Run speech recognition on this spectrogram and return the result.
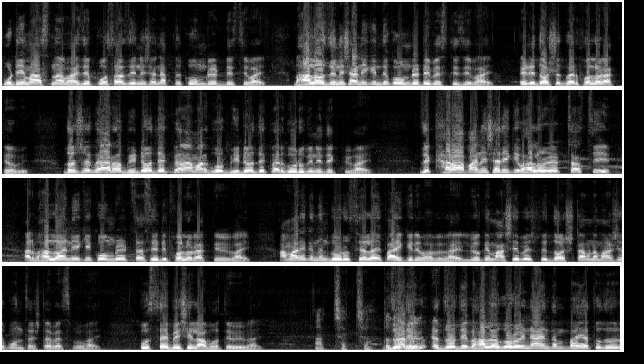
পুটি মাছ না ভাই যে পচা জিনিস আনি আপনার কম রেট দিচ্ছি ভাই। ভালো জিনিস আনি কিন্তু কম রেটে বেচতেছি ভাই। এটি দর্শক ভাইয়ের ফলো রাখতে হবে। দর্শক ভাই আরও ভিডিও দেখবে আর আমার ভিডিও দেখবে আর গরু কিনে দেখবি ভাই। যে খারাপ আনি সারি কি ভালো রেট চাচ্ছি? আর ভালো আনি কি কম রেট চাচ্ছি এটি ফলো রাখতে হবে ভাই। আমার এখানে গরু সেল হয় পাইকারি ভাবে ভাই। লোকে মাসে বেচবি দশটা আমরা মাসে পঞ্চাশটা বেচবো ভাই। উৎসাহে বেশি লাভ হতে হবে ভাই। আচ্ছা আচ্ছা। যদি যদি ভালো গরুই না আনতাম ভাই এত দূর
